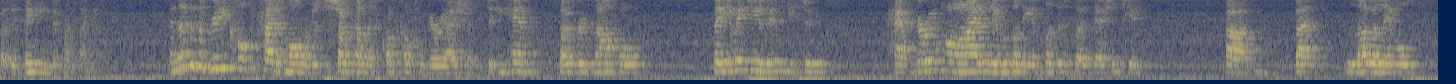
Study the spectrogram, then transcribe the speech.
but they're thinking different things. And this is a really complicated model just to show some of those cross-cultural variations. So you have, so for example, the US university students have very high levels on the implicit association test, uh, but lower levels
